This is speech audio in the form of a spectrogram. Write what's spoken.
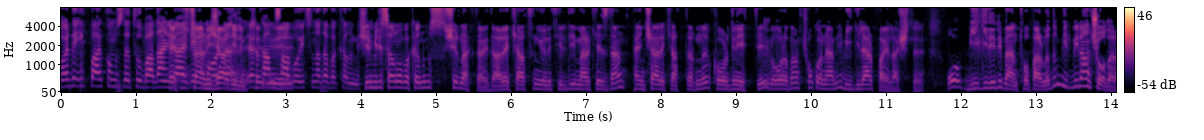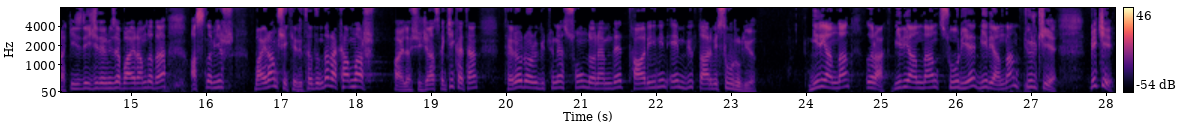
Bu arada ilk balkonumuzda Tuğba'dan rica Evet, lütfen edelim. rica Orada edelim. Tabii, rakamsal e, boyutuna da bakalım. işte. Şimdi Milli Savunma Bakanımız Şırnak'taydı. Harekatın yönetildiği merkezden pençe harekatlarını koordine etti ve oradan çok önemli bilgiler paylaştı. O bilgileri ben toparladım bir bilanço olarak. İzleyicilerimize bayramda da aslında bir bayram şekeri tadında rakamlar paylaşacağız. Hakikaten terör örgütüne son dönemde tarihinin en büyük darbesi vuruluyor. Bir yandan Irak, bir yandan Suriye, bir yandan Türkiye. Peki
